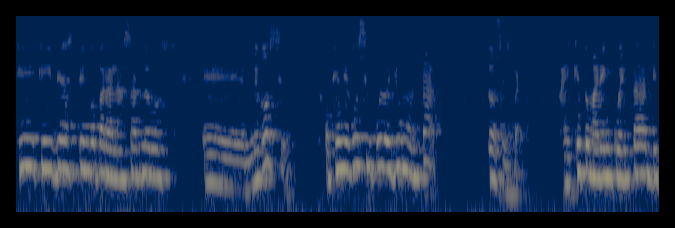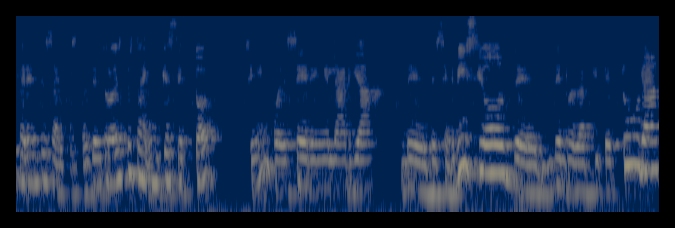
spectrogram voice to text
¿qué, ¿qué, ideas tengo para lanzar nuevos eh, negocios? ¿O qué negocio puedo yo montar? Entonces, bueno, hay que tomar en cuenta diferentes aristas. Dentro de esto está en qué sector, ¿sí? Puede ser en el área de, servicios, de, dentro de la arquitectura,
